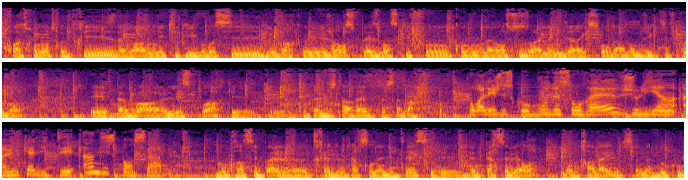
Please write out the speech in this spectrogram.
croître une entreprise, d'avoir une équipe qui grossit, de voir que les gens se plaisent dans ce qu'ils font, qu'on avance tous dans la même direction vers un objectif commun et d'avoir euh, l'espoir qui est, qui est- qui est pas juste un rêve, que ça marche. Pour aller jusqu'au bout de son rêve, Julien a une qualité indispensable. Mon principal euh, trait de personnalité, c'est d'être persévérant dans le travail, ça m'aide beaucoup.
